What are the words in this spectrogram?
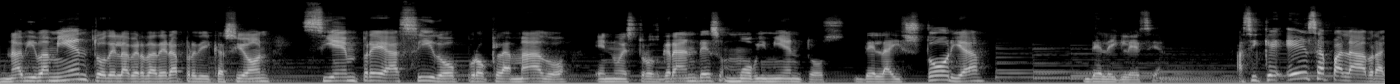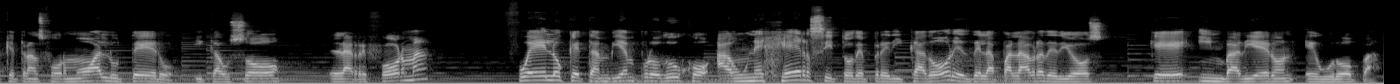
un avivamiento de la verdadera predicación siempre ha sido proclamado en nuestros grandes movimientos de la historia de la iglesia. Así que esa palabra que transformó a Lutero y causó la reforma fue lo que también produjo a un ejército de predicadores de la palabra de Dios que invadieron Europa.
